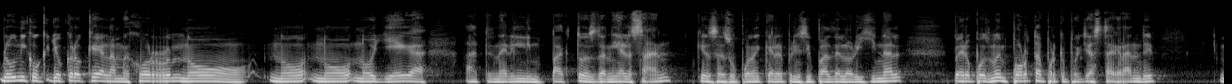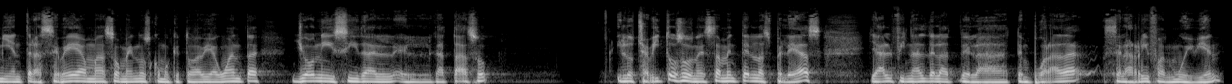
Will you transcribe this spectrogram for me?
Lo único que yo creo que a lo mejor no, no, no, no llega a tener el impacto es Daniel San, que se supone que era el principal del original, pero pues no importa porque pues ya está grande mientras se vea más o menos como que todavía aguanta. Johnny sí da el, gatazo. Y los chavitos, honestamente, en las peleas, ya al final de la, de la temporada, se la rifan muy bien.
